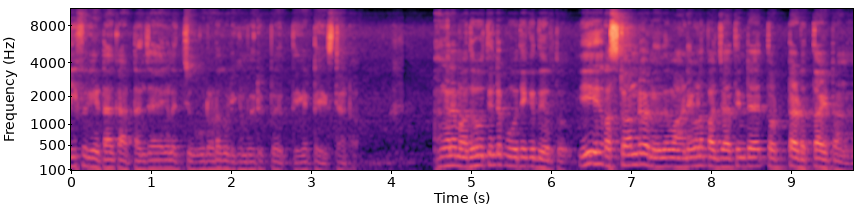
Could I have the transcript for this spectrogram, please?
ലീഫ് കേട്ടാൽ കട്ടൻ ചായ ഇങ്ങനെ ചൂടോടെ കുടിക്കുമ്പോൾ ഒരു പ്രത്യേക ടേസ്റ്റ് ആട്ടോ അങ്ങനെ മധുവത്തിന്റെ പൂതിക്ക് തീർത്തു. ഈ റെസ്റ്റോറന്റ് വരുന്നത് വാണിയകുളം പഞ്ചായത്തിന്റെ തൊട്ടടുത്തായിട്ടാണ്.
